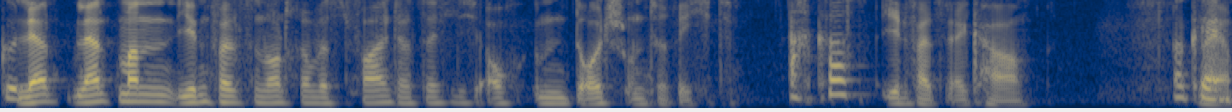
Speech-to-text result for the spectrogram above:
gut. Lernt, lernt man jedenfalls in Nordrhein-Westfalen tatsächlich auch im Deutschunterricht. Ach krass. Jedenfalls LK. Okay. Naja.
